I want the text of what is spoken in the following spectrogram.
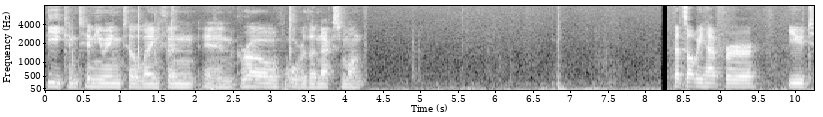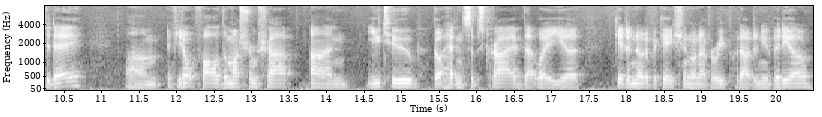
be continuing to lengthen and grow over the next month. That's all we have for you today. Um, if you don't follow the Mushroom Shop on YouTube, go ahead and subscribe. That way you get a notification whenever we put out a new video.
